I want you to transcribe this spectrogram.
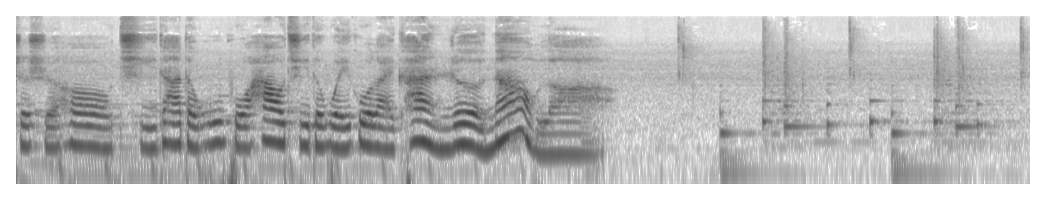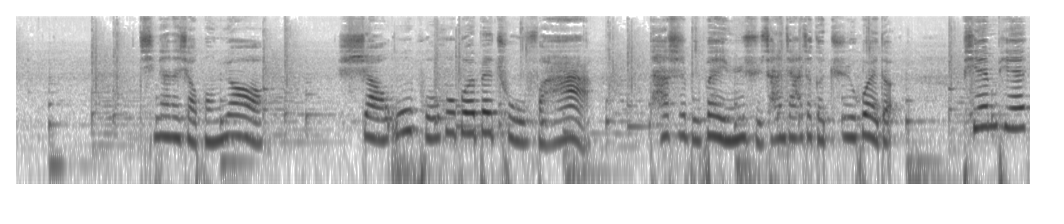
这时候，其他的巫婆好奇的围过来看热闹了。亲爱的小朋友，小巫婆会不会被处罚？她是不被允许参加这个聚会的，偏偏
